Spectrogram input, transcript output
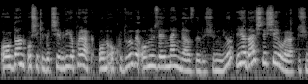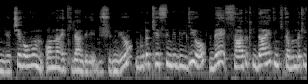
oradan o şekilde çeviri yaparak onu okuduğu ve onun üzerinden yazdığı düşünülüyor. Ya da işte şey olarak düşünülüyor. Çehov'un ondan etkilendiği düşünülüyor. Bu da kesin bir bilgi yok ve Sadık Hidayet'in kitabındaki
